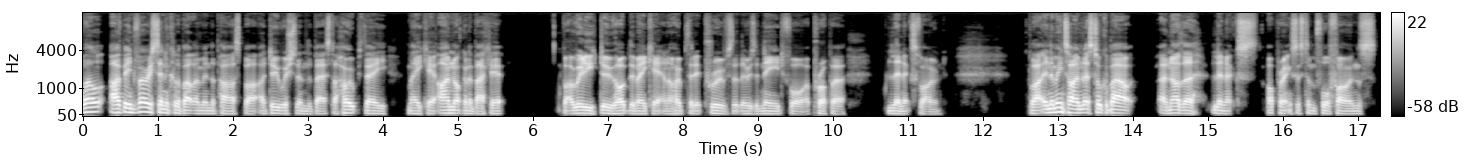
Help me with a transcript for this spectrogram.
Well, I've been very cynical about them in the past, but I do wish them the best. I hope they make it. I'm not going to back it, but I really do hope they make it, and I hope that it proves that there is a need for a proper Linux phone. But in the meantime, let's talk about another Linux operating system for phones,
